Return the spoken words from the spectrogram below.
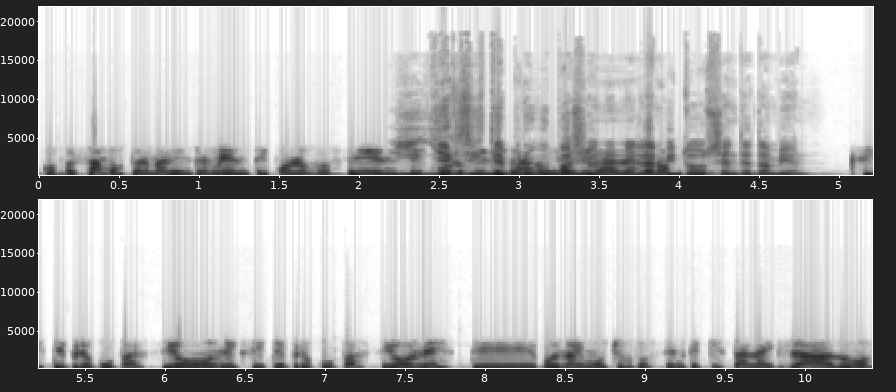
conversamos permanentemente con los docentes. ¿Y, y existe preocupación en el ámbito docente también? Existe preocupación, existe preocupación, este, bueno, hay muchos docentes que están aislados,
